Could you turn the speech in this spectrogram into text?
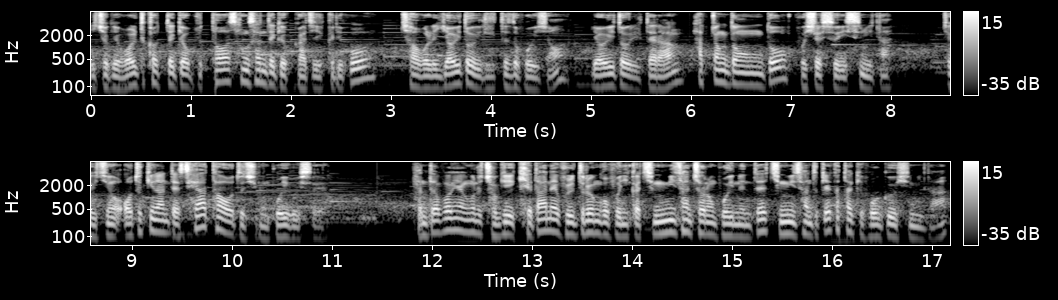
이쪽에 월드컵 대교부터 성산대교까지 그리고 저 원래 여의도 일대도 보이죠. 여의도 일대랑 합정동도 보실 수 있습니다. 저기 지금 어둡긴 한데 세아타워도 지금 보이고 있어요. 반대 방향으로 저기 계단에 불 들어온 거 보니까 증미산처럼 보이는데 증미산도 깨끗하게 보이고 있습니다.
